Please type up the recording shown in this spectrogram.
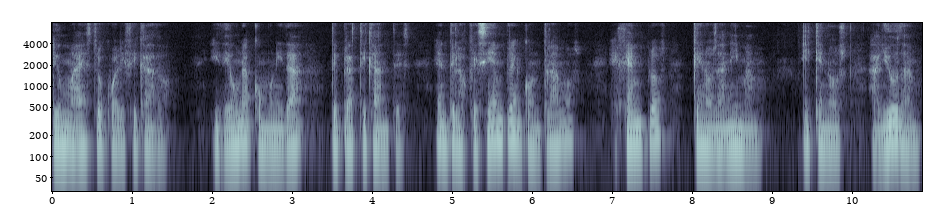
de un maestro cualificado y de una comunidad de practicantes entre los que siempre encontramos ejemplos que nos animan y que nos ayudan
